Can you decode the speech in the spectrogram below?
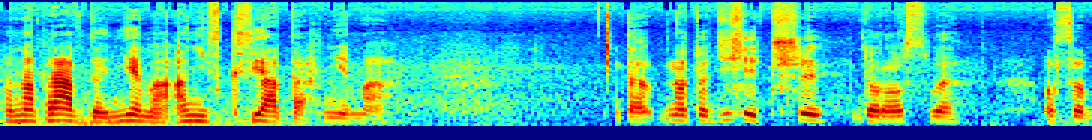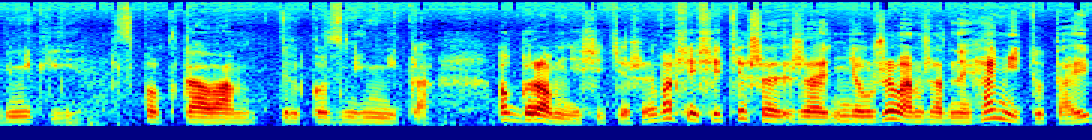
No naprawdę nie ma, ani w kwiatach nie ma. No to dzisiaj trzy dorosłe osobniki spotkałam tylko zmiennika. Ogromnie się cieszę. Właśnie się cieszę, że nie użyłam żadnej chemii tutaj,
